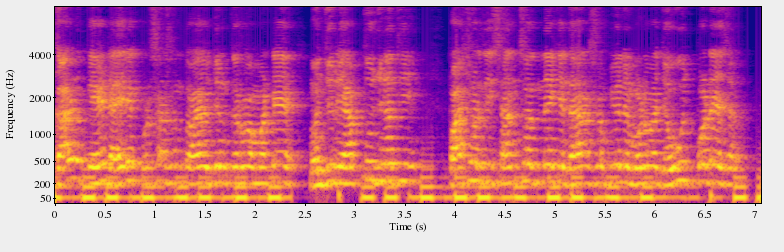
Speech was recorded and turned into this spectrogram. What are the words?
કારણ કે ડાયરેક્ટ પ્રશાસન તો આયોજન કરવા માટે મંજૂરી આપતું જ નથી. પાછળથી સાંસદને કે ધારાસભ્યોને મળવા જવું જ પડે છે.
